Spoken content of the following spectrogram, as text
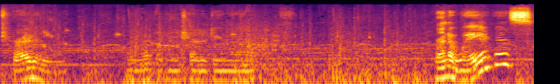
try to. What we're gonna try to do now? Run away, I guess?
